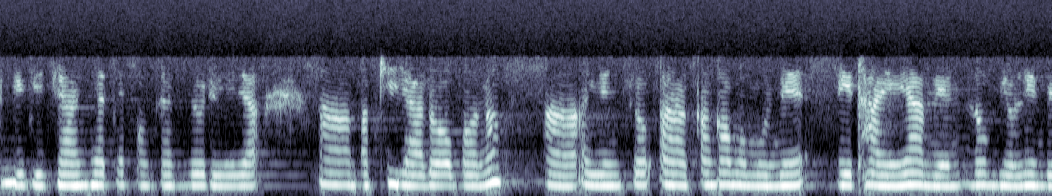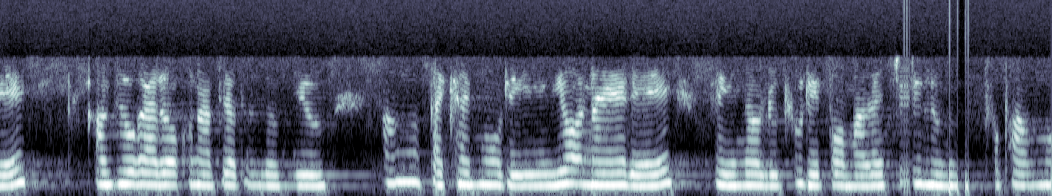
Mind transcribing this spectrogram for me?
တွေဒီကြားညက်တဲ့ပုံစံမျိုးတွေရအာမဖြစ်ရတော့ဘောနော်အာအရင်ဆိုအာကောင်းကောင်းမွန်မွန်နဲ့နေထိုင်ရမယ်လို့မျိုးလင်းတယ်အောင်ကျိုးကတော့ခုနပြောသလိုမျိုးအာ တိုက်ခိုက်မှုတွေရော့နေရတယ်ဆိုရင်တော့လူထုတွေပေါ်မှာလည်းကျွလူထဖောက်မှု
